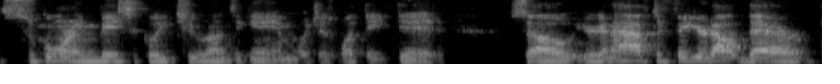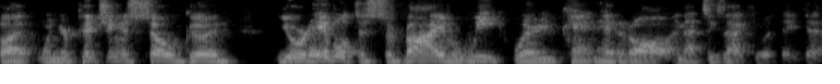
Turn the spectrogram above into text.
scoring basically two runs a game, which is what they did. So you're gonna have to figure it out there. But when your pitching is so good, you were able to survive a week where you can't hit at all, and that's exactly what they did.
